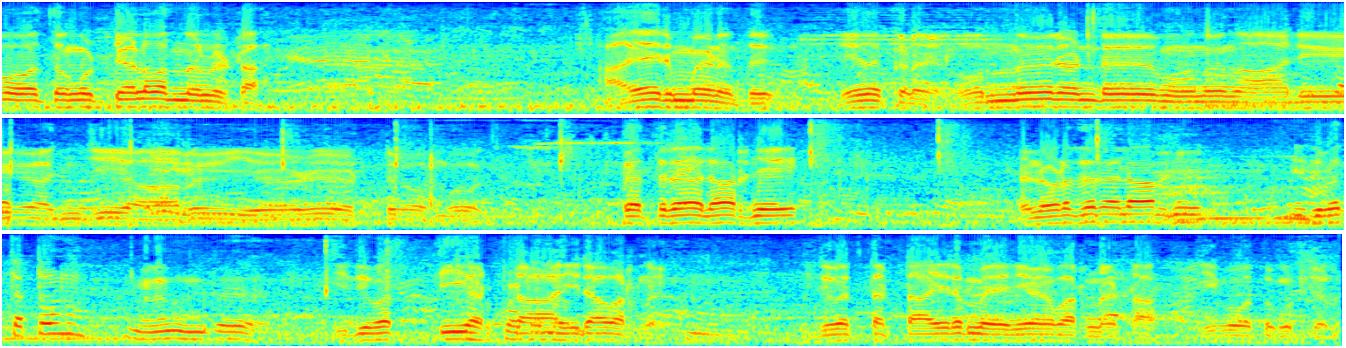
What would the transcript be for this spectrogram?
പോത്തും കുട്ടികൾ വന്നുള്ളൂ കേട്ടോ അത് വരുമ്പോണിത് ഈ നിൽക്കണേ ഒന്ന് രണ്ട് മൂന്ന് നാല് അഞ്ച് ആറ് ഏഴ് എട്ട് ഒമ്പത്. ഇപ്പം എത്ര വില പറഞ്ഞേ? എന്നോട് എത്ര വില പറഞ്ഞു? ഇരുപത്തെട്ടാണ്. ഇരുപത്തി എട്ടായിരം പറഞ്ഞു. ഇരുപത്തെട്ടായിരം മേനിയ പറഞ്ഞു കേട്ടാ ഈ പോത്തും കുട്ടികൾ.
